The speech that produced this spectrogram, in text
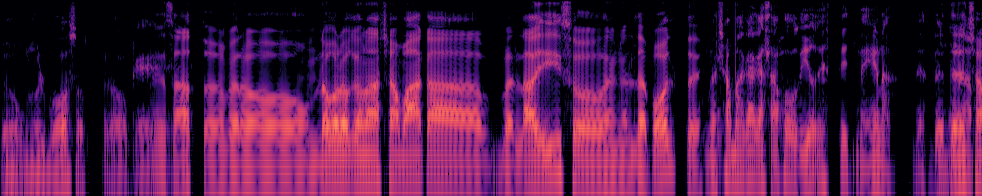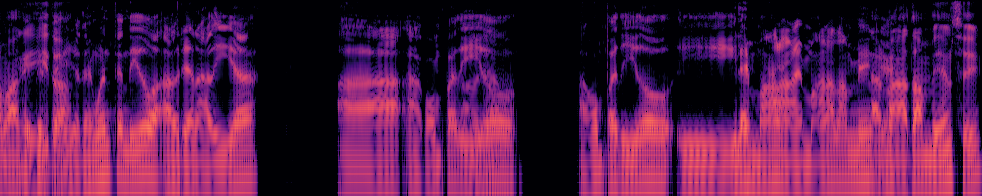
Lo morboso, pero que Exacto, pero un logro que una chamaca, ¿verdad? Hizo en el deporte. una chamaca que se ha jodido desde nena. Desde, Desde nena, chamaquita. desde yo tengo entendido, Adriana Díaz ha, ha competido, ha competido y, y la hermana, la hermana también. La que- hermana también, sí.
